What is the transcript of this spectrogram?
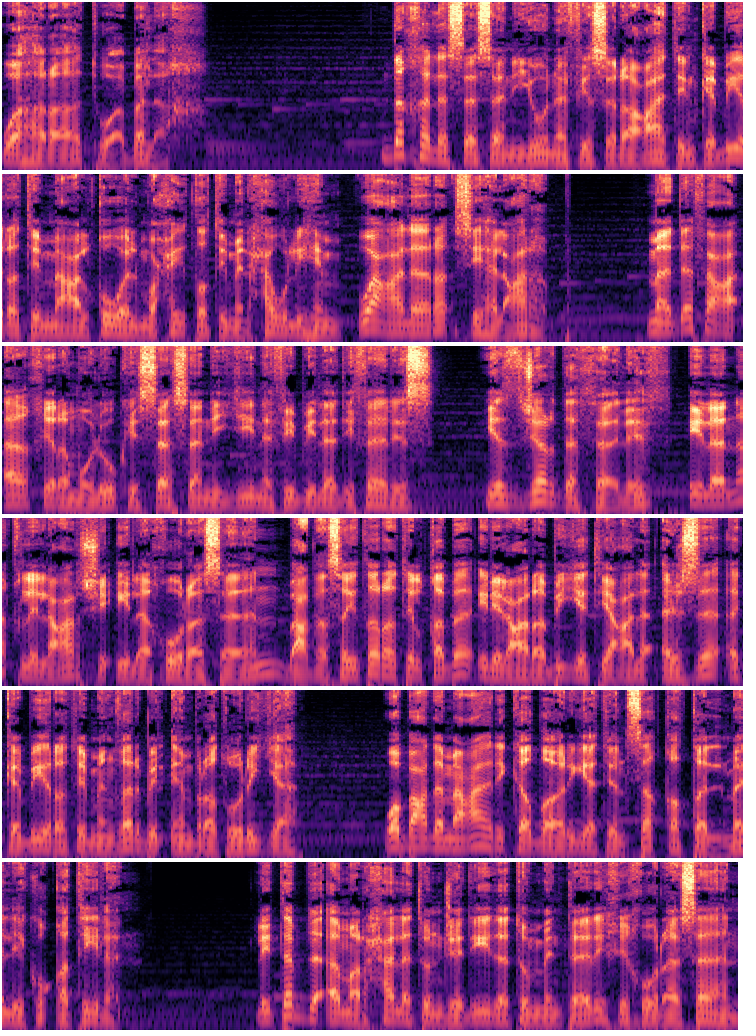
وهرات وبلخ. دخل الساسانيون في صراعات كبيرة مع القوى المحيطة من حولهم وعلى رأسها العرب ما دفع آخر ملوك الساسانيين في بلاد فارس يزجرد الثالث إلى نقل العرش إلى خراسان بعد سيطرة القبائل العربية على أجزاء كبيرة من غرب الإمبراطورية وبعد معارك ضارية سقط الملك قتيلا. لتبدأ مرحلة جديدة من تاريخ خراسان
